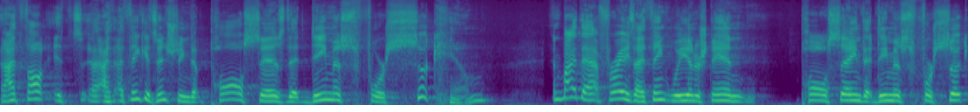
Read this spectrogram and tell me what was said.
And I thought it's, I think it's interesting that Paul says that Demas forsook him. And by that phrase, I think we understand Paul saying that Demas forsook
